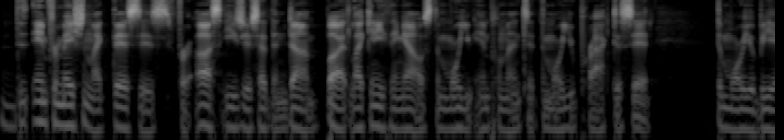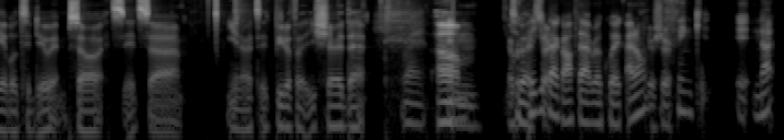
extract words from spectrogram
the information like this is for us easier said than done. But like anything else, the more you implement it, the more you practice it, the more you'll be able to do it. So it's it's uh you know it's it's beautiful that you shared that. Right. Um. To piggyback sorry. off that real quick, I don't sure. think it not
